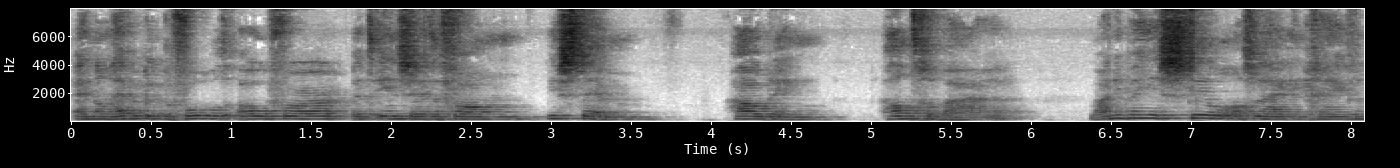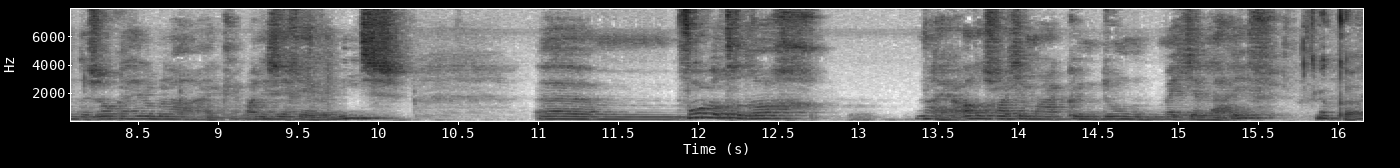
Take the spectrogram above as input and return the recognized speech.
En dan heb ik het bijvoorbeeld over het inzetten van je stem, houding, handgebaren. Wanneer ben je stil als leidinggevende? Dat is ook een hele belangrijke. Wanneer zeg je even niets? Um, voorbeeldgedrag. Nou ja, alles wat je maar kunt doen met je lijf. Okay.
